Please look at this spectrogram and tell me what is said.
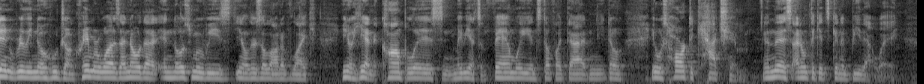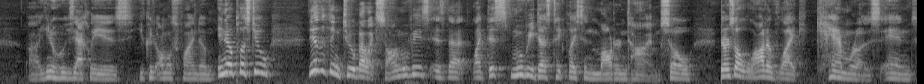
didn't really know who John Kramer was. I know that in those movies, you know, there's a lot of like, you know, he had an accomplice and maybe had some family and stuff like that, and you know, it was hard to catch him. In this, I don't think it's gonna be that way. Uh, you know who exactly is. You could almost find him. You know, plus two, the other thing too about like Saw movies is that like this movie does take place in modern time. so there's a lot of like cameras and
